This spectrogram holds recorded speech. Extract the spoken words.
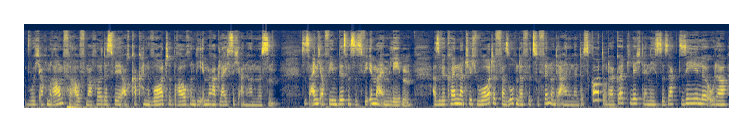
wo ich auch einen Raum für aufmache, dass wir auch gar keine Worte brauchen, die immer gleich sich anhören müssen. Es ist eigentlich auch wie im Business, es ist wie immer im Leben. Also wir können natürlich Worte versuchen dafür zu finden und der eine nennt es Gott oder göttlich, der nächste sagt Seele oder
